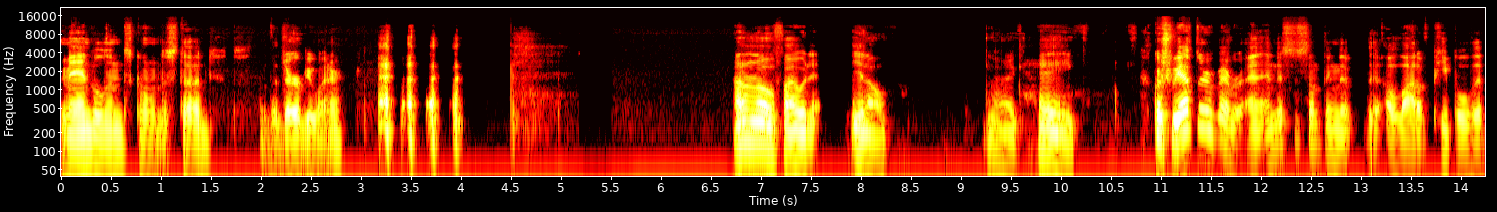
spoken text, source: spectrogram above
Mandaloun's going to stud, the Derby winner. I don't know if I would, you know, like, hey, Of course, we have to remember, and, and this is something that, that a lot of people that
